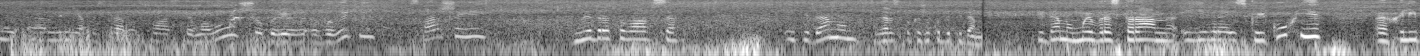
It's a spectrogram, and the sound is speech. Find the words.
І е, мені якось треба вкласти малу, щоб великий, старший не дратувався. І підемо. Зараз покажу, куди підемо. Підемо ми в ресторан єврейської кухні. Е, Хліб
